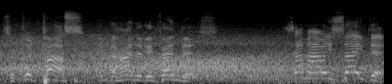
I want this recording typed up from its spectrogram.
It's a good pass in behind the defenders. Somehow he saved it.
